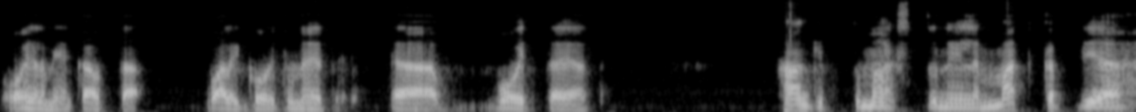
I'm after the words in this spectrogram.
ohjelmien kautta valikoituneet ää, voittajat hankittu, maksettu niille matkat ja,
